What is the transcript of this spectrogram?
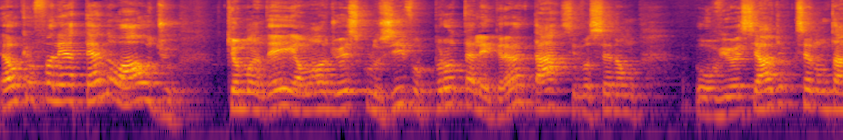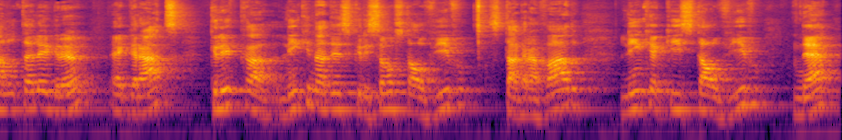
É o que eu falei até no áudio que eu mandei, é um áudio exclusivo pro Telegram, tá? Se você não ouviu esse áudio, é porque você não está no Telegram, é grátis clica, link na descrição está ao vivo, está gravado, link aqui está ao vivo, né?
